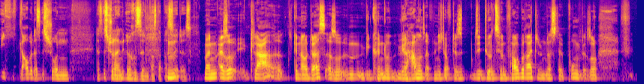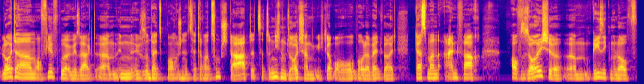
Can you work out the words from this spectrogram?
ich glaube, das ist schon, das ist schon ein Irrsinn, was da passiert ist. Man, also klar, genau das. Also wir können, wir haben uns einfach nicht auf der Si- Situation vorbereitet und das ist der Punkt. Also Leute haben auch viel früher gesagt, ähm, in Gesundheitsbranchen etc., zum Staat etc., nicht nur Deutschland, ich glaube auch Europa oder weltweit, dass man einfach auf solche ähm, Risiken oder auf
